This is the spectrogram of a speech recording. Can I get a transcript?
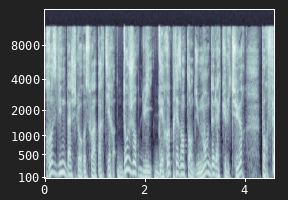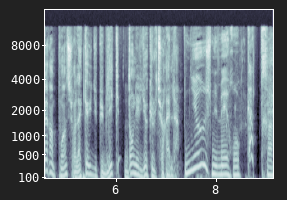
Roselyne Bachelot reçoit à partir d'aujourd'hui des représentants du monde de la culture pour faire un point sur l'accueil du public dans les lieux culturels. News numéro 4.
